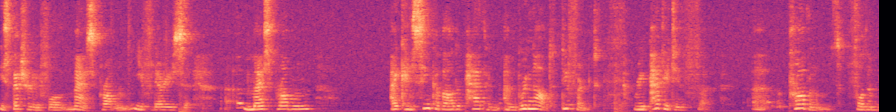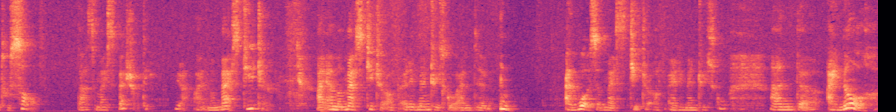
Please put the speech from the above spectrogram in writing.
especially for math problem if there is a math problem I can think about the pattern and bring out different repetitive uh, uh, problems for them to solve. That's my specialty. Yeah, I am a math teacher. I am a math teacher of elementary school and uh, I was a math teacher of elementary school. And uh, I know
